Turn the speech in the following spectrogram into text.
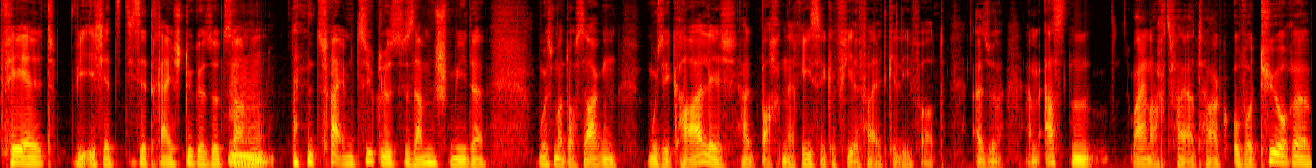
fehlt, wie ich jetzt diese drei Stücke sozusagen mhm. zu einem Zyklus zusammenschmiede, muss man doch sagen, musikalisch hat Bach eine riesige Vielfalt geliefert. Also am ersten Weihnachtsfeiertag Ouvertüre,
